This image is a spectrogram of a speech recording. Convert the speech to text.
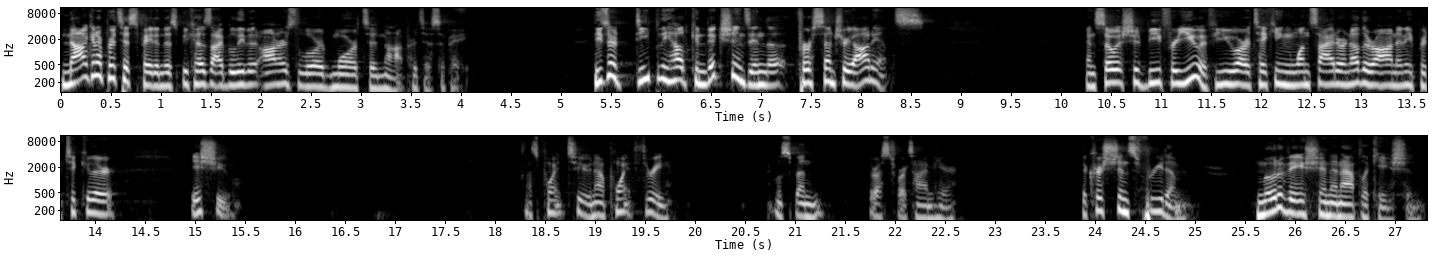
not going to participate in this because I believe it honors the Lord more to not participate. These are deeply held convictions in the first century audience. And so it should be for you if you are taking one side or another on any particular issue. That's point two. Now, point three. We'll spend the rest of our time here. The Christian's freedom, motivation, and application.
